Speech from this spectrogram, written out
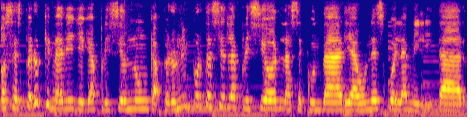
o sea, espero que nadie llegue a prisión nunca, pero no importa si es la prisión, la secundaria, una escuela militar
